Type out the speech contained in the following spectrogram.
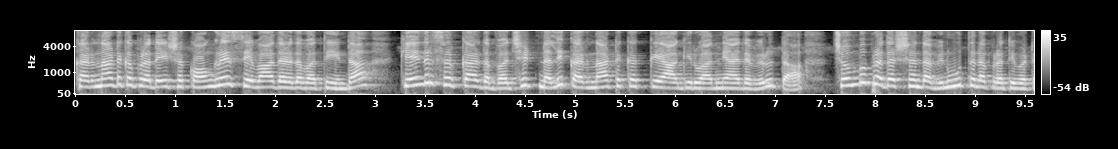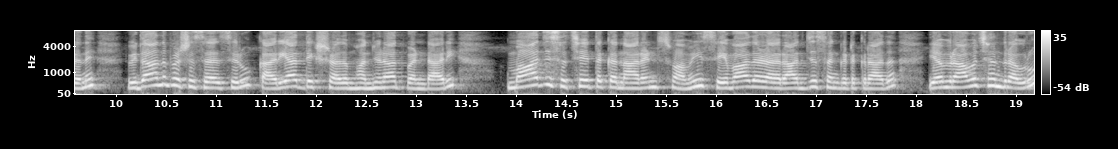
ಕರ್ನಾಟಕ ಪ್ರದೇಶ ಕಾಂಗ್ರೆಸ್ ಸೇವಾದಳದ ವತಿಯಿಂದ ಕೇಂದ್ರ ಸರ್ಕಾರದ ಬಜೆಟ್ನಲ್ಲಿ ಕರ್ನಾಟಕಕ್ಕೆ ಆಗಿರುವ ಅನ್ಯಾಯದ ವಿರುದ್ಧ ಚೊಂಬು ಪ್ರದರ್ಶನದ ವಿನೂತನ ಪ್ರತಿಭಟನೆ ವಿಧಾನ ಪರಿಷತ್ ಸದಸ್ಯರು ಕಾರ್ಯಾಧ್ಯಕ್ಷರಾದ ಮಂಜುನಾಥ್ ಭಂಡಾರಿ, ಮಾಜಿ ಸಚೇತಕ ನಾರಾಯಣ ಸ್ವಾಮಿ, ಸೇವಾದಳ ರಾಜ್ಯ ಸಂಘಟಕರಾದ ಎಂ ರಾಮಚಂದ್ರ ಅವರು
